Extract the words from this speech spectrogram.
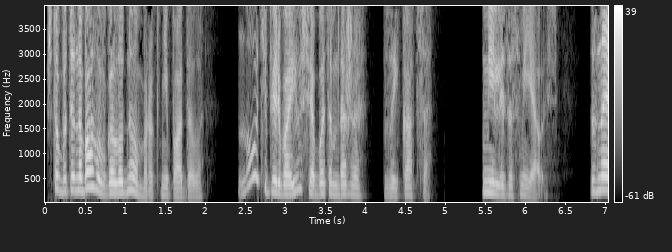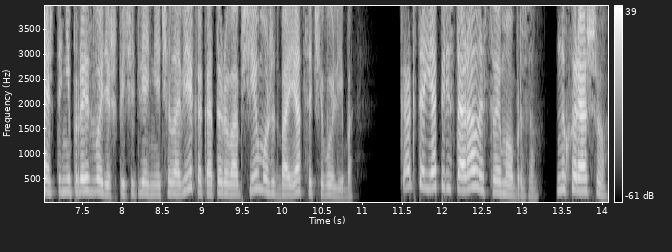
чтобы ты на балу в голодный обморок не падала. Но теперь боюсь об этом даже заикаться. Милли засмеялась. Знаешь, ты не производишь впечатление человека, который вообще может бояться чего-либо. Как-то я перестаралась твоим образом. Ну хорошо.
